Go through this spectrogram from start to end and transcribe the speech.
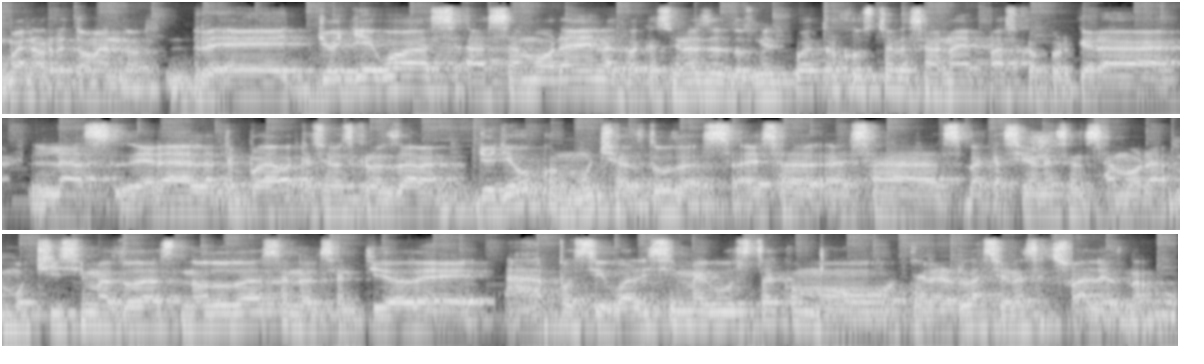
bueno, retomando, re- eh, yo llego a, Zamora en las vacaciones del 2004, justo en la semana de Pascua, porque era, las, era la temporada de vacaciones que nos daban. Yo llego con muchas dudas a, esa- a esas vacaciones en Zamora, muchísimas dudas, no dudas en el sentido de, ah, pues igual y sí me gusta como tener relaciones sexuales, ¿no?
